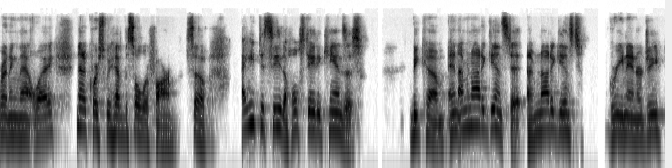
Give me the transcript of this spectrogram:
running that way. And then, of course, we have the solar farm. So I hate to see the whole state of Kansas become, and I'm not against it. I'm not against green energy,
